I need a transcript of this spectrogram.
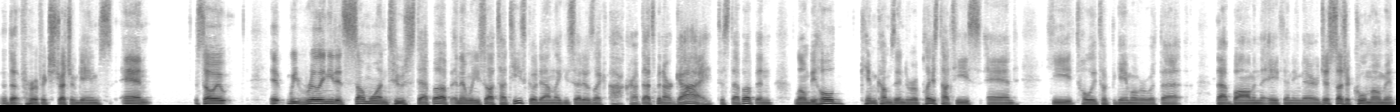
the horrific stretch of games. And so it it we really needed someone to step up. And then when you saw Tatis go down, like you said, it was like, oh crap, that's been our guy to step up. And lo and behold, Kim comes in to replace Tatis, and he totally took the game over with that that bomb in the eighth inning there. Just such a cool moment.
